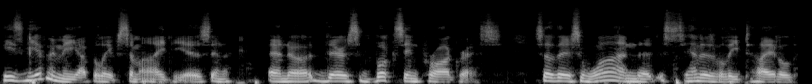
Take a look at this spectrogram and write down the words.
He's given me, I believe, some ideas, and and uh, there's books in progress. So there's one that is tentatively titled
